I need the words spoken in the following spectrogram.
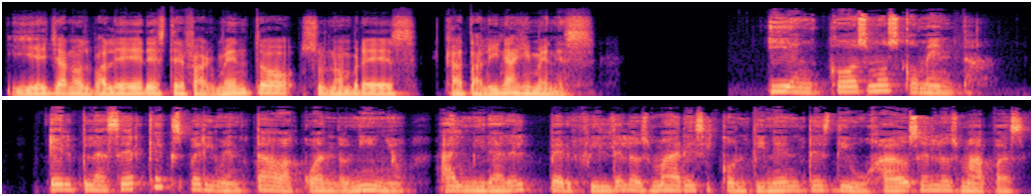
y ella nos va a leer este fragmento. Su nombre es Catalina Jiménez. Y en Cosmos comenta, el placer que experimentaba cuando niño al mirar el perfil de los mares y continentes dibujados en los mapas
